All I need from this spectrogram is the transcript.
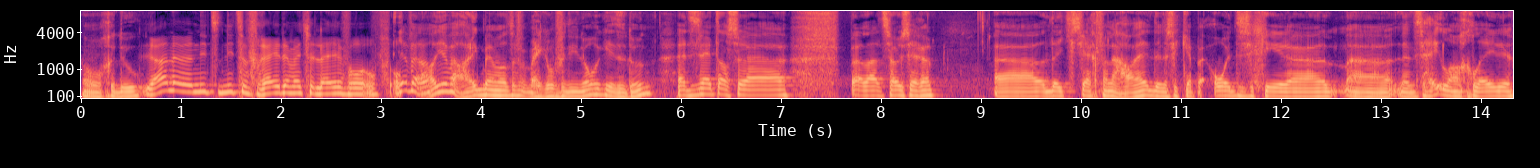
Oh, gedoe. Ja, nee, niet, niet tevreden met je leven? Of, of Jawel, jawel. Ik ben wel tevreden. Maar ik hoef het niet nog een keer te doen. Het is net als, eh, eh, laat het zo zeggen. eh, dat je zegt van nou, hè, dus ik heb ooit eens een keer, eh, eh, dat is heel lang geleden.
